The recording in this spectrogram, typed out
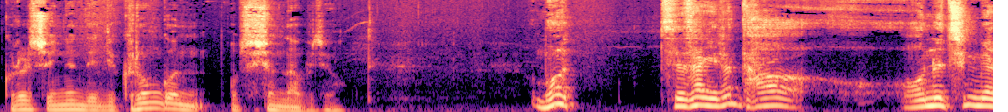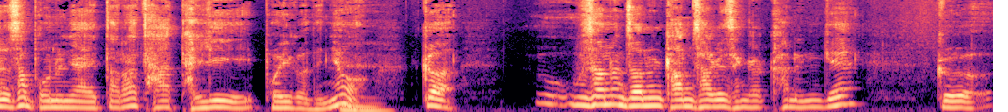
그럴 수 있는데 이제 그런 건 없으셨나 보죠. 뭐 세상 일은 다 어느 측면에서 보느냐에 따라 다 달리 보이거든요. 음. 그러니까 우선은 저는 감사하게 생각하는 게 그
